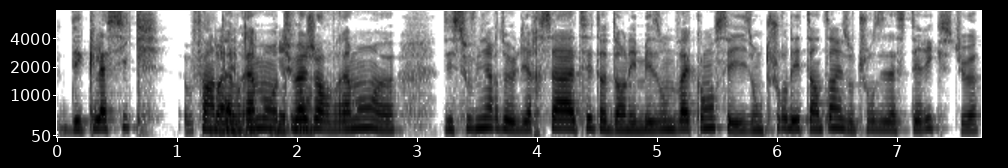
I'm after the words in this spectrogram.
des classiques. Enfin, Ouais, t'as vraiment, tu vois, genre vraiment euh, des souvenirs de lire ça, tu sais, dans les maisons de vacances et ils ont toujours des Tintins, ils ont toujours des Astérix, tu vois.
